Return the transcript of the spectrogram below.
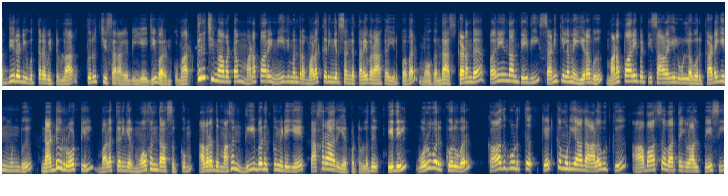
அதிரடி உத்தரவிட்டுள்ளார் திருச்சி சரக டிஐஜி வருண்குமார். திருச்சி மாவட்டம் மணப்பாறை நீதிமன்ற வழக்கறிஞர் சங்க தலைவராக இருப்பவர் மோகன்தாஸ். கடந்த பதினைந்தாம் தேதி சனிக்கிழமை இரவு மணப்பாறைப்பட்டி சாலையில் உள்ள ஒரு கடையின் முன்பு நடு ரோட்டில் வழக்கறிஞர் மோகன்தாஸுக்கும் அவரது மகன் தீபனுக்கும் இடையே தகராறு ஏற்பட்டுள்ளது. இதில் ஒருவருக்கொருவர் காது கொடுத்து கேட்க முடியாத அளவுக்கு ஆபாச வார்த்தைகளால் பேசி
